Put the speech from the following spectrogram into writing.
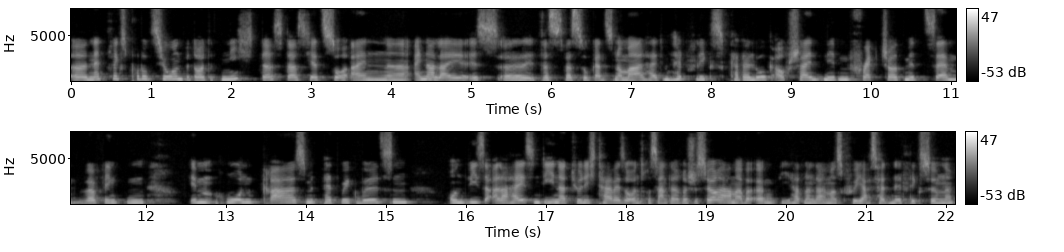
äh, Netflix-Produktion, bedeutet nicht, dass das jetzt so ein äh, einerlei ist, äh, das, was so ganz normal halt im Netflix-Katalog aufscheint, neben Fractured mit Sam Worthington, im hohen Gras mit Patrick Wilson und wie sie alle heißen, die natürlich teilweise interessante Regisseure haben, aber irgendwie hat man da immer das Gefühl, ja, ist halt ein Netflix-Film, ne?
